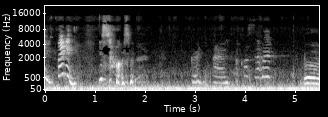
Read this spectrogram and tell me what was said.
Hey, hey! You stopped. Good, and across the hoop. Good.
